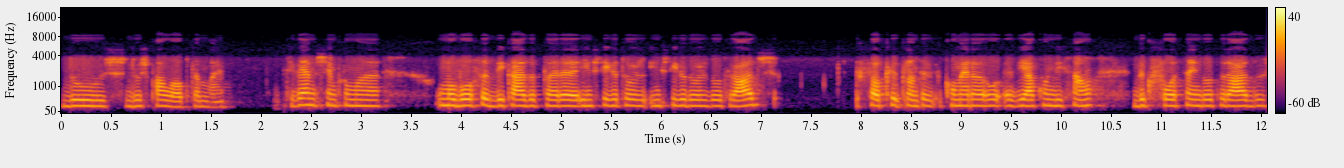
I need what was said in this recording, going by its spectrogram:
dos, dos PALOP também. Tivemos sempre uma, uma bolsa dedicada para investigadores, investigadores doutorados, só que, pronto, como era, havia a condição de que fossem doutorados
